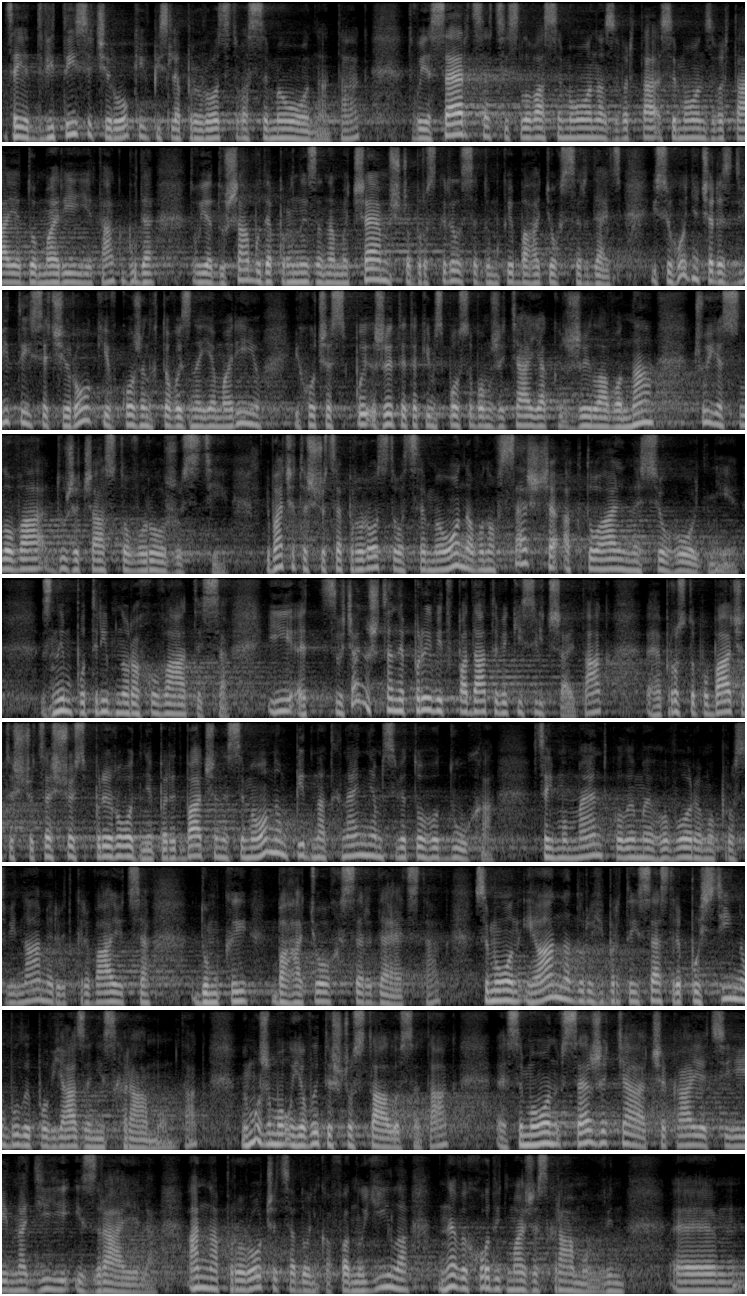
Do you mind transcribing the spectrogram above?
Це є дві тисячі років після пророцтва Симеона. Так? Твоє серце, ці слова Симеона зверта, Симеон звертає до Марії. Так? Буде, твоя душа буде пронизана мечем, щоб розкрилися думки багатьох сердець. І сьогодні, через дві тисячі років, кожен, хто визнає Марію і хоче спи- жити таким способом життя, як жила вона, чує слова дуже часто ворожості. І бачите, що це пророцтво Симеона, воно все ще актуальне сьогодні. З ним потрібно рахуватися. І, е, звичайно, що це не привід впадати в якийсь відчай, так? Е, Просто побачити, що це щось природне, передбачене Симеоном під натхненням Святого Духа. В цей момент, коли ми говоримо про свій намір, відкриваються думки багатьох сердець. Так? Симеон і Анна, дорогі брати і сестри, постійно були пов'язані з храмом. Так? Ми можемо уявити, що сталося. Так? Е, Симеон все життя чекає цієї надії Ізраїля. Анна, пророчиця, донька Фануїла, не виходить майже з храму. Він е,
